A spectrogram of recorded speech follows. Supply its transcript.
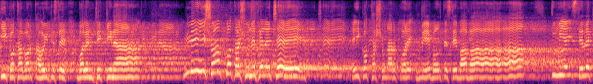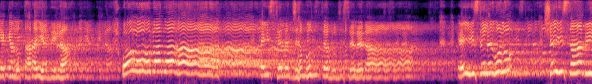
কি কথাবার্তা হইতেছে? বলেন, ঠিক কিনা? মেয়ে সব কথা শুনে ফেলেছে। এই কথা শোনার পরে মেয়ে বলতেছে, বাবা, তুমি এই ছেলেকে কেন তাড়াইয়া দিলা? ও বাবা, এই ছেলে যেমন তেমন ছেলে না। এই ছেলে হলো সেই সাবি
